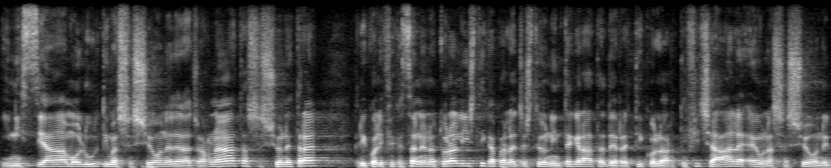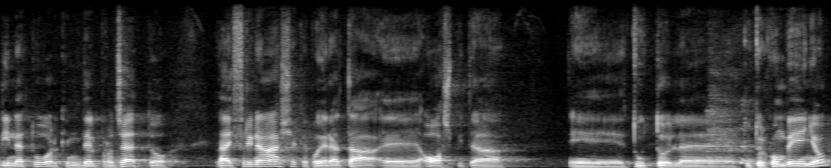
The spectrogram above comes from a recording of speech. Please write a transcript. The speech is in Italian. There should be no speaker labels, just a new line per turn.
Iniziamo l'ultima sessione della giornata, sessione 3, riqualificazione naturalistica per la gestione integrata del reticolo artificiale. È una sessione di networking del progetto Life Rinasce che poi in realtà eh, ospita eh, tutto, il, tutto, il, convegno.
